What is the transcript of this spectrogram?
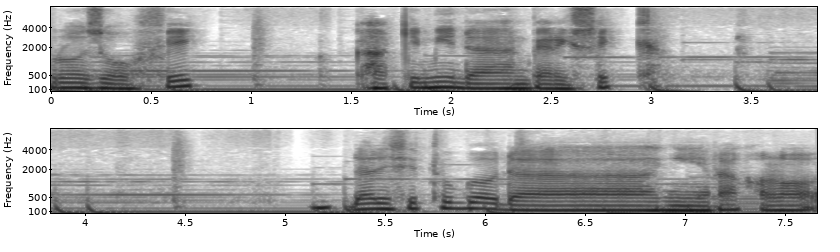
Brozovic, Hakimi, dan Perisic. Dari situ gue udah ngira kalau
